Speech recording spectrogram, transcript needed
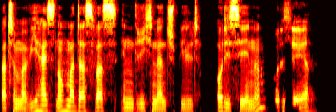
warte mal, wie heißt noch mal das, was in Griechenland spielt? Odyssey, ne? Odyssey, ja.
